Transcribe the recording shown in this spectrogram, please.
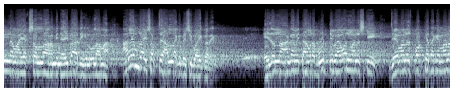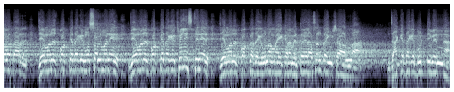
ইন্নামা একশাল্লাহ মিন ইবাদিহিল উলামা, আলেমরাই সবচেয়ে আল্লাহকে বেশি ভয় করে। এই জন্য আগামীতে আমরা ভোট দিব এমন মানুষকে, যে মানুষ পক্ষে থাকে মানবতার, যে মানুষ পক্ষে থাকে মুসলমানের, যে মানুষ পক্ষে থাকে ফিলিস্তিনের, যে মানুষ পক্ষে থাকে উলামাই কারামের। তৈরি আছেন তো ইনশাআল্লাহ। যাকে তাকে ভোট দিবেন না।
